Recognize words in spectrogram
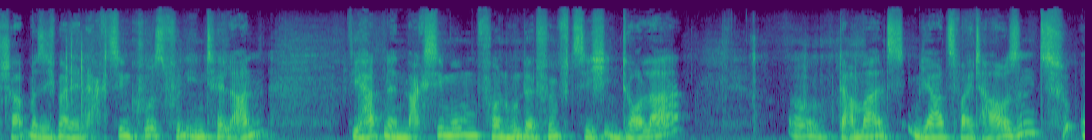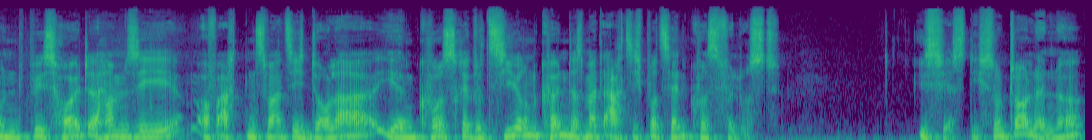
Schaut man sich mal den Aktienkurs von Intel an. Die hatten ein Maximum von 150 Dollar äh, damals im Jahr 2000 und bis heute haben sie auf 28 Dollar ihren Kurs reduzieren können. Das macht 80 Prozent Kursverlust. Ist jetzt nicht so toll, ne?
